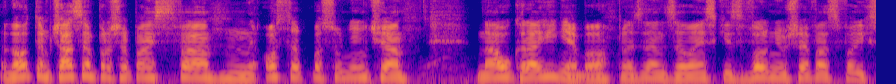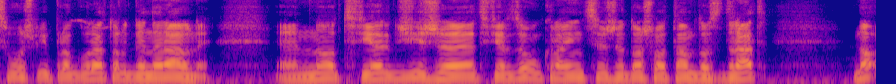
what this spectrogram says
No, tymczasem, proszę Państwa, ostre posunięcia na Ukrainie, bo prezydent Zełański zwolnił szefa swoich służb i prokurator generalny. E, No, twierdzi, że twierdzą Ukraińcy, że doszło tam do zdrad. No,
